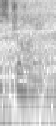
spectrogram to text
Destroyed.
